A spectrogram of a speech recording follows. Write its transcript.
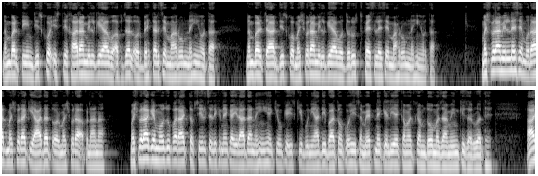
نمبر تین، جس کو استخارہ مل گیا وہ افضل اور بہتر سے محروم نہیں ہوتا۔ نمبر چار، جس کو مشورہ مل گیا وہ درست فیصلے سے محروم نہیں ہوتا۔ مشورہ ملنے سے مراد مشورہ کی عادت اور مشورہ اپنانا۔ مشورہ کے موضوع پر آج تفصیل سے لکھنے کا ارادہ نہیں ہے کیونکہ اس کی بنیادی باتوں کو ہی سمیٹنے کے لیے کم از کم دو مضامین کی ضرورت ہے۔ آج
